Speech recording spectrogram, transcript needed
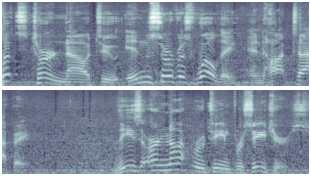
Let's turn now to in-service welding and hot tapping. These are not routine procedures.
